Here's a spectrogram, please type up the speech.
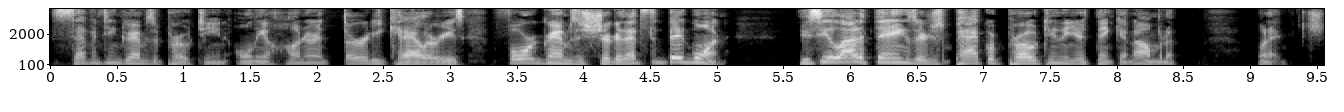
17 grams of protein, only 130 calories, 4 grams of sugar. That's the big one. You see a lot of things that are just packed with protein, and you're thinking, oh, I'm going to want to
